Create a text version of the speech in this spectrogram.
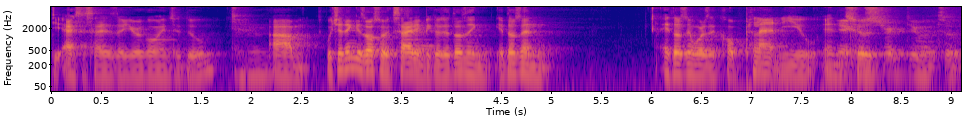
the exercises that you're going to do, um, which I think is also exciting because it doesn't it doesn't it doesn't what is it called plant you yeah, into constrict you into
